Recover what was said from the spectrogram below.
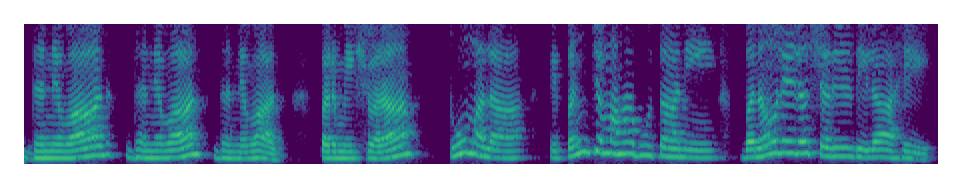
धन्यवाद धन्यवाद धन्यवाद. परमेश्वरा तू मला हे पंचमहाभूतानी बनवलेलं शरीर दिलं आहे.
